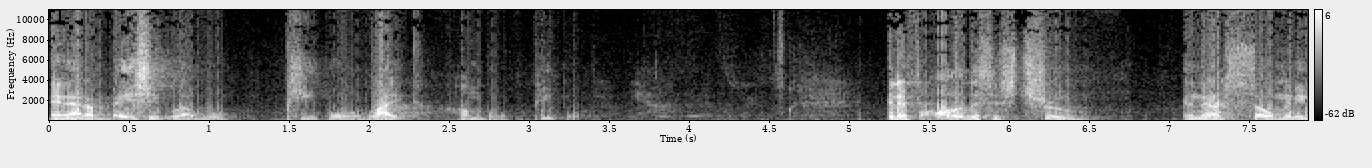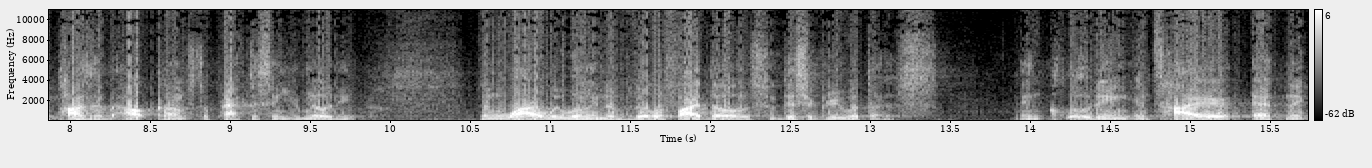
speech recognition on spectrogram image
And at a basic level, people like humble people. And if all of this is true, and there are so many positive outcomes to practicing humility, then why are we willing to vilify those who disagree with us, including entire ethnic,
